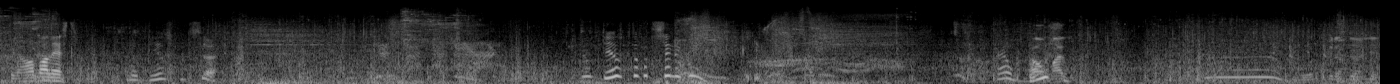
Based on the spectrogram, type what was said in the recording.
Vou pegar uma balestra. Meu Deus, o que aconteceu? Meu Deus, o que tá acontecendo aqui? É o o bruxo. mago. O outro grandão ali.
